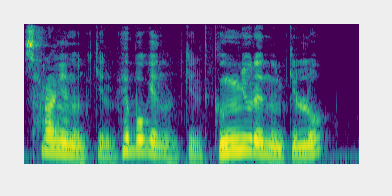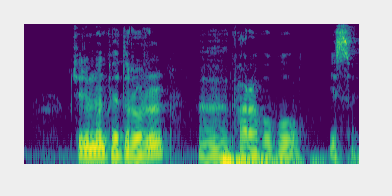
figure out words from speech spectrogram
사랑의 눈길, 회복의 눈길, 극률의 눈길로 주님은 베드로를 어, 바라보고 있어요.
